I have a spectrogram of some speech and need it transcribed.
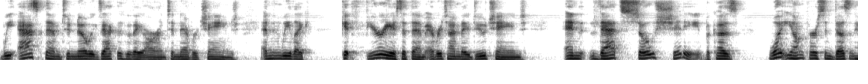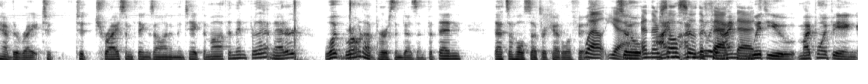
we ask them to know exactly who they are and to never change and then we like get furious at them every time they do change and that's so shitty because what young person doesn't have the right to to try some things on and then take them off and then for that matter what grown-up person doesn't but then that's a whole separate kettle of fish Well, yeah, so and there's I'm- also I'm the really- fact I'm that- with you my point being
